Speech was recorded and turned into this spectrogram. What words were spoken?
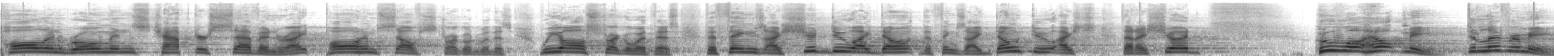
paul in romans chapter 7 right? Paul himself struggled with this. We all struggle with this. The things i should do i don't. The things i don't do I sh- that i should. Who will help me? Deliver me?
